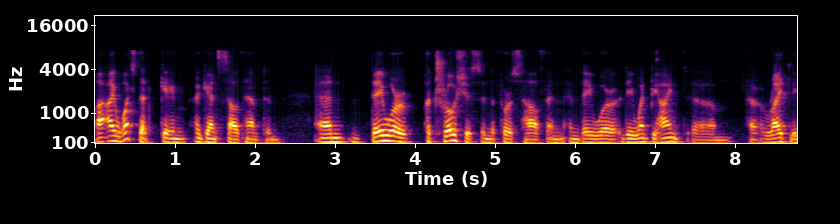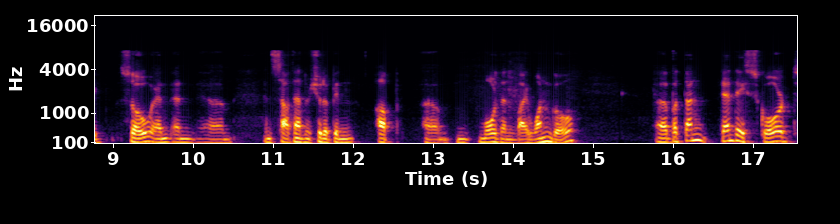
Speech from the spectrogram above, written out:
I, I, watched that game against Southampton, and they were atrocious in the first half, and, and they were they went behind um, uh, rightly so, and and um, and Southampton should have been up um, more than by one goal. Uh, but then then they scored,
